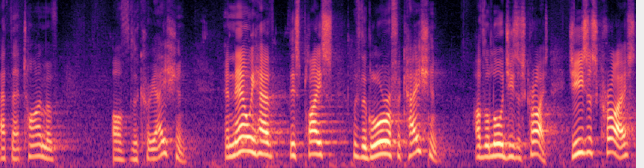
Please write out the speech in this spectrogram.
at that time of, of the creation. And now we have this place with the glorification of the Lord Jesus Christ. Jesus Christ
